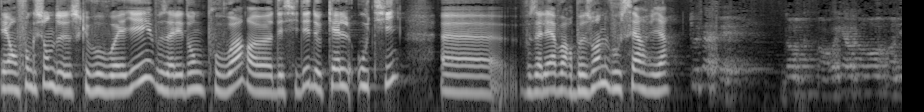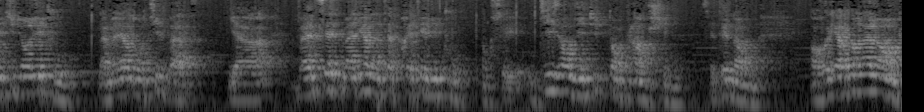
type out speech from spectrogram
Et en fonction de ce que vous voyez, vous allez donc pouvoir euh, décider de quel outil euh, vous allez avoir besoin de vous servir. Tout à fait. Donc, en regardant, en étudiant les pouls, la manière dont ils battent, il y a 27 manières d'interpréter les pouls. Donc, c'est 10 ans d'études temps plein en Chine. C'est énorme. En regardant la langue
